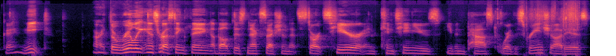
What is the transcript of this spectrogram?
Okay, neat. All right, the really interesting thing about this next section that starts here and continues even past where the screenshot is,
